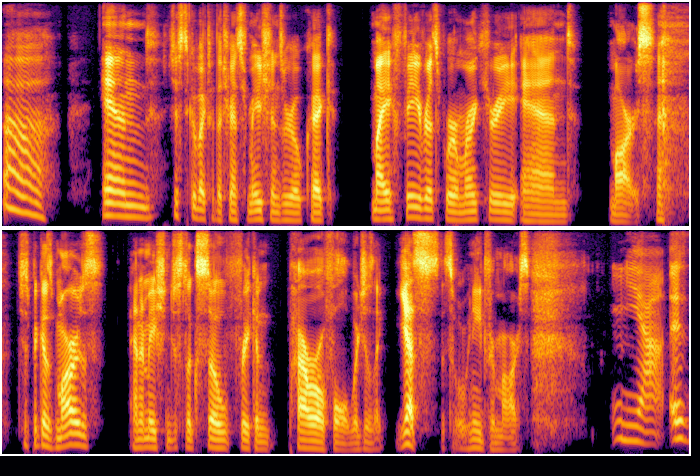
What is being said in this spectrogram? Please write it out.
Uh, and just to go back to the transformations real quick, my favorites were Mercury and Mars. just because Mars animation just looks so freaking powerful, which is like, yes, that's what we need for Mars. Yeah, it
